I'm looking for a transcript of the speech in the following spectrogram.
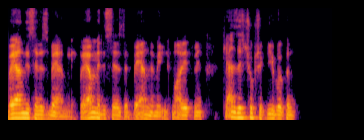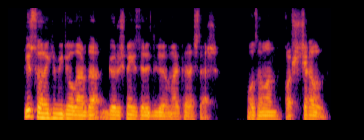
Beğendiyseniz beğenmeyi, beğenmediyseniz de beğenmemeyi ihmal etmeyin. Kendinize çok çok iyi bakın. Bir sonraki videolarda görüşmek üzere diliyorum arkadaşlar. O zaman hoşçakalın.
